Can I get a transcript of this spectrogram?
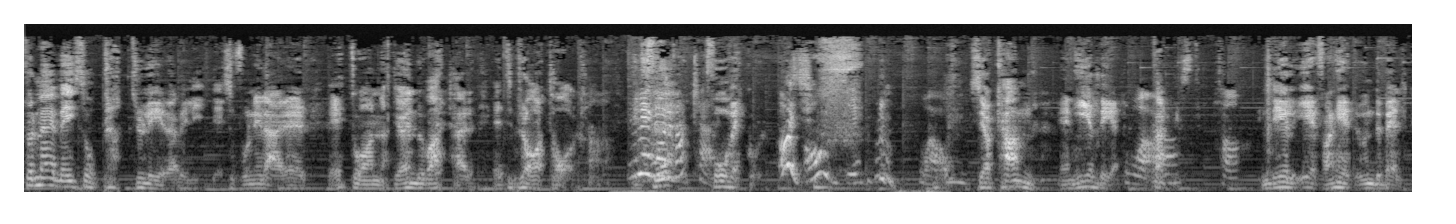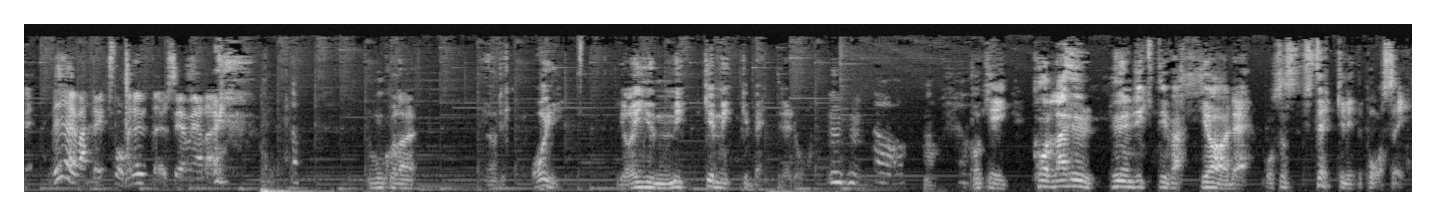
Följ med mig så patrullerar vi lite så får ni lära er ett och annat. Jag har ändå varit här ett bra tag. Hur länge har du varit här? Två veckor. Oj! Oj! Wow. Så jag kan en hel del Wow. faktiskt. Ja. En del erfarenhet under bältet. Vi har ju varit här i två minuter så jag menar. hon kollar. Ja, det, oj! Jag är ju mycket, mycket bättre då. Mhm. Ja. Okej, kolla hur, hur en riktig vakt gör det. Och så sträcker lite på sig.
